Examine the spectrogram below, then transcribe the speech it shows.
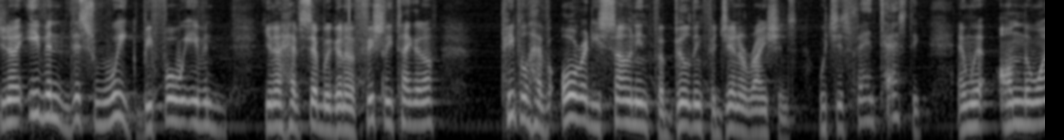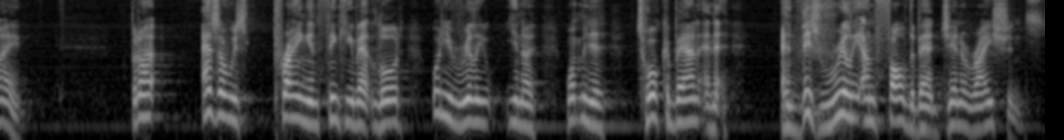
You know, even this week, before we even, you know, have said we're going to officially take it off, people have already sown in for building for generations, which is fantastic. And we're on the way. But I, as I was praying and thinking about, Lord, what do you really, you know, want me to talk about? And, and this really unfold about generations.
